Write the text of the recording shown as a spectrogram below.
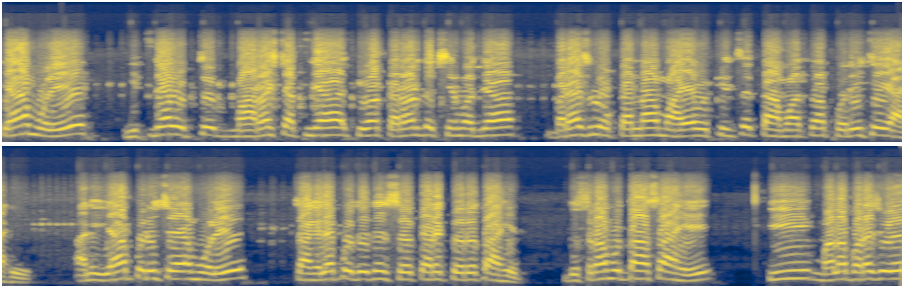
त्यामुळे इथल्या उत्तर महाराष्ट्रातल्या किंवा कराड दक्षिण मधल्या बऱ्याच लोकांना मायावतींचं कामाचा परिचय आहे. आणि या परिचयामुळे चांगल्या पद्धतीने सहकार्य करत आहेत. दुसरा मुद्दा असा आहे की मला बऱ्याच वेळा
